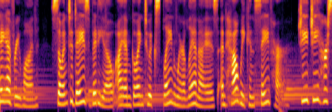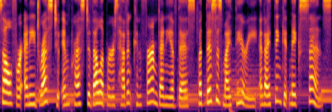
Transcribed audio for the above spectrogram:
Hey everyone, so in today's video I am going to explain where Lana is and how we can save her. Gigi herself or any dress to impress developers haven't confirmed any of this but this is my theory and I think it makes sense.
